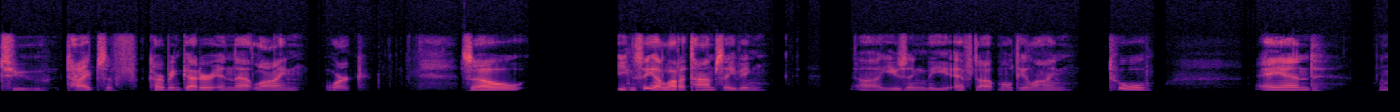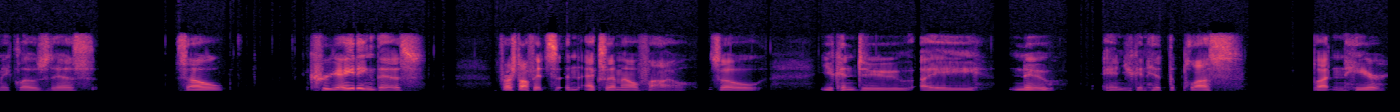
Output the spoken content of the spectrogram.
two types of curb and gutter in that line work. So you can see a lot of time saving uh, using the FDOT multi-line tool. And let me close this. So creating this, first off, it's an XML file. So you can do a new and you can hit the plus button here,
